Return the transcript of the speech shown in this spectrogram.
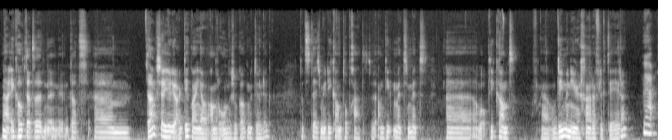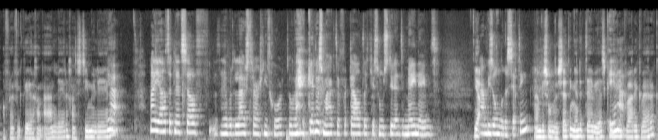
Nou, ik hoop dat, eh, dat ehm, dankzij jullie artikel en jouw andere onderzoek ook natuurlijk, dat het steeds meer die kant op gaat. Dat we aan die, met, met, eh, op die kant, of, nou, op die manier gaan reflecteren. Ja. Of reflecteren gaan aanleren, gaan stimuleren. Ja. Nou, je had het net zelf, dat hebben de luisteraars niet gehoord, toen wij kennis maakten, verteld dat je soms studenten meeneemt Ja. naar een bijzondere setting. Een bijzondere setting, hè, de TBS-kliniek Ja. waar ik werk.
